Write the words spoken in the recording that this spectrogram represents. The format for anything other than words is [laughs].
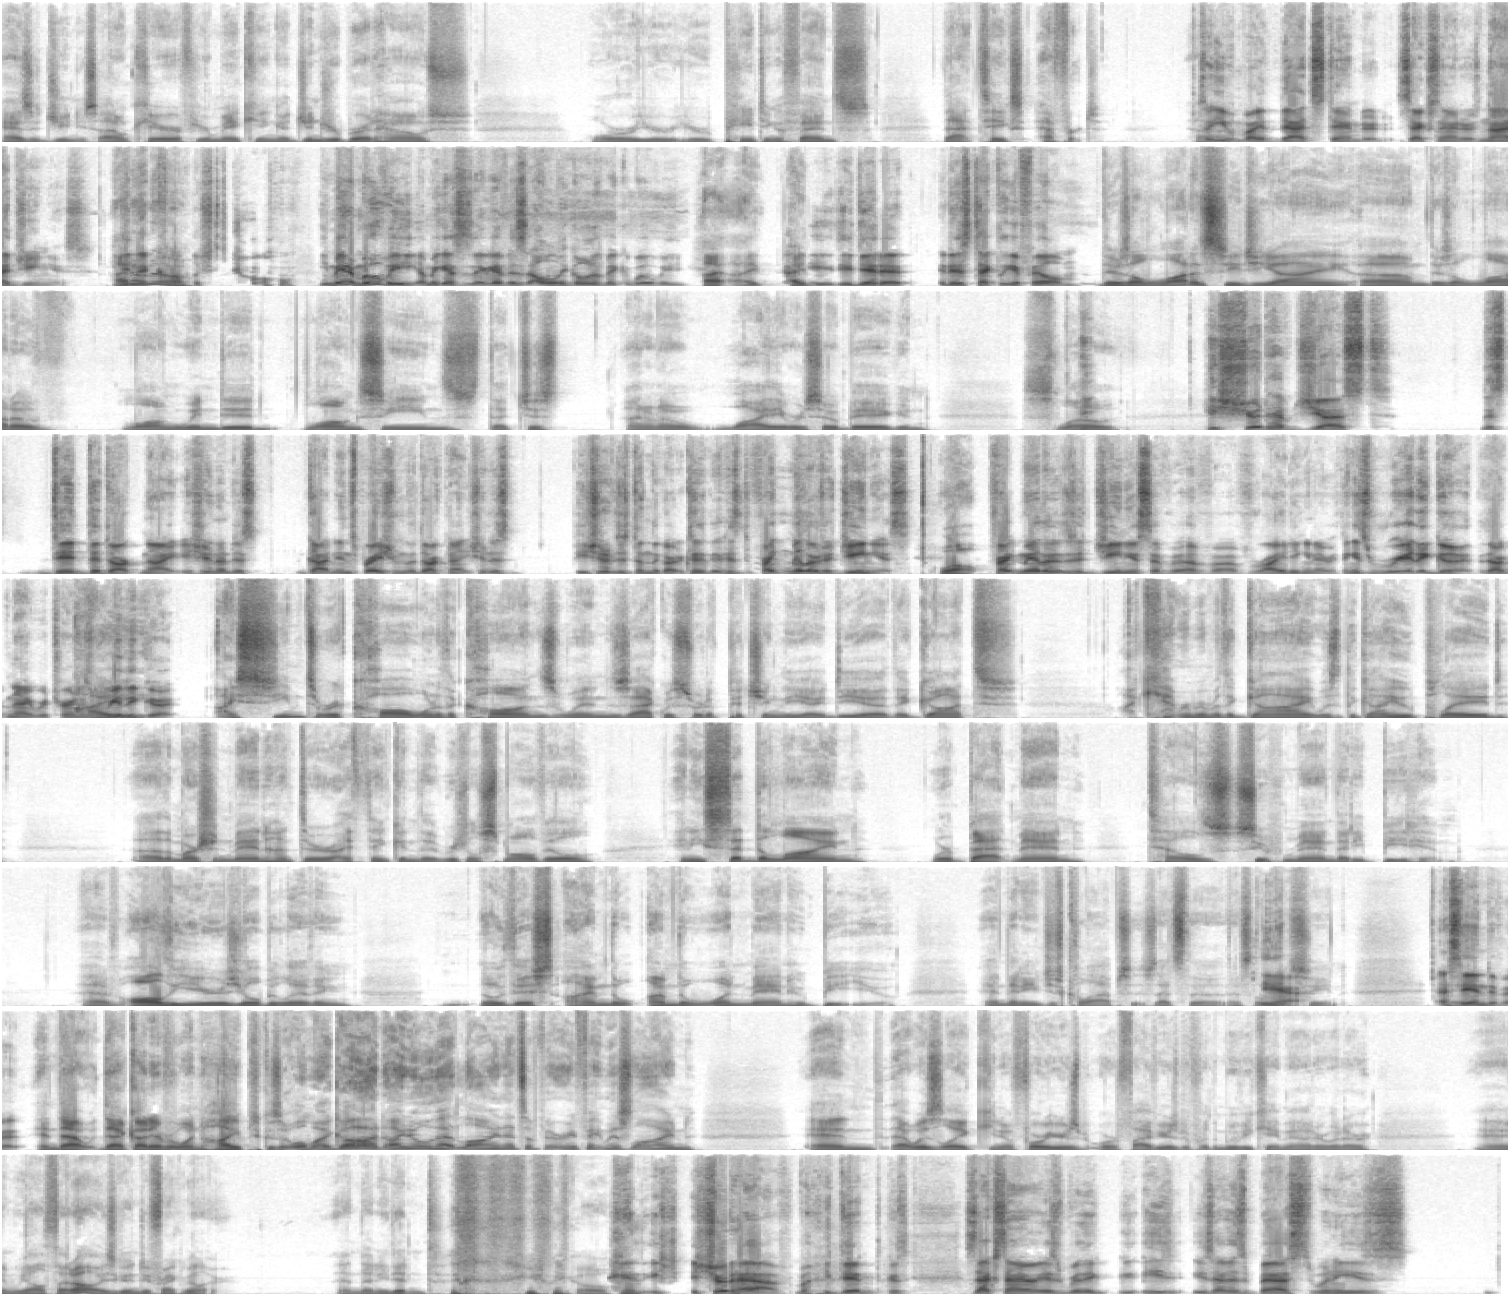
as a genius. I don't care if you're making a gingerbread house or you're you're painting a fence. That takes effort. So Uh, even by that standard, Zack Snyder is not a genius. He I didn't don't know. accomplish his goal. [laughs] He made a movie. I mean, I guess, I guess his only goal is to make a movie. I, I, I he, he did it. It is technically a film. there's a lot of CGI. Um, there's a lot of long-winded, long scenes that just I don't know why they were so big and slow. He should have just this did the Dark Knight. He shouldn't have just gotten inspiration from the Dark Knight. He should have he should have just done the Dark because Frank Miller's a genius. well, Frank Miller is a genius of, of, of writing and everything. It's really good. The Dark Knight Returns is I- really good. I seem to recall one of the cons when Zach was sort of pitching the idea. They got, I can't remember the guy. Was it the guy who played uh, the Martian Manhunter? I think in the original Smallville, and he said the line where Batman tells Superman that he beat him. Out of all the years you'll be living, know this: I'm the I'm the one man who beat you. And then he just collapses. That's the that's the Yeah. whole scene That's the end of it. and that that got everyone hyped because oh my god i know that line that's a very famous line and that was like you know four years or five years before the movie came out or whatever and we all thought oh he's going to do frank miller and then he didn't [laughs] you're like oh [laughs] he, sh- he should have, but he didn't because Zack Snyder is really he's he's at his best when he's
